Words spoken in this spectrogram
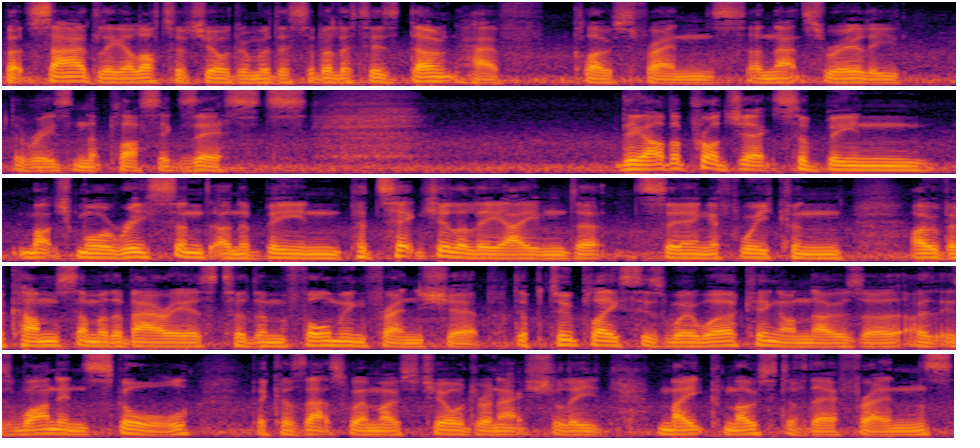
But sadly, a lot of children with disabilities don't have close friends, and that's really the reason that Plus exists. The other projects have been much more recent and have been particularly aimed at seeing if we can overcome some of the barriers to them forming friendship. The two places we're working on those are, is one in school, because that's where most children actually make most of their friends,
